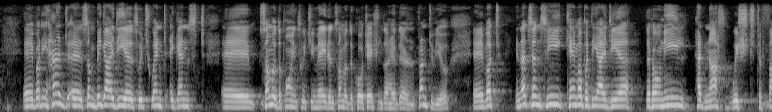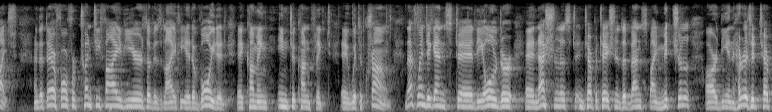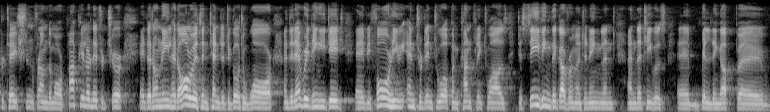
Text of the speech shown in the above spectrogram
Uh, but he had uh, some big ideas which went against uh, some of the points which he made and some of the quotations I have there in front of you. Uh, but in that sense, he came up with the idea that O'Neill had not wished to fight, and that therefore for 25 years of his life he had avoided uh, coming into conflict uh, with the crown. That went against uh, the older uh, nationalist interpretations advanced by Mitchel or the inherited interpretation from the more popular literature uh, that O'Neill had always intended to go to war and that everything he did uh, before he entered into open conflict was deceiving the government in England and that he was uh, building up,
